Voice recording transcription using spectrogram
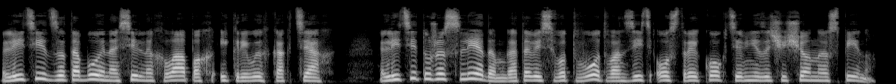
летит за тобой на сильных лапах и кривых когтях, летит уже следом, готовясь вот-вот вонзить острые когти в незащищенную спину.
